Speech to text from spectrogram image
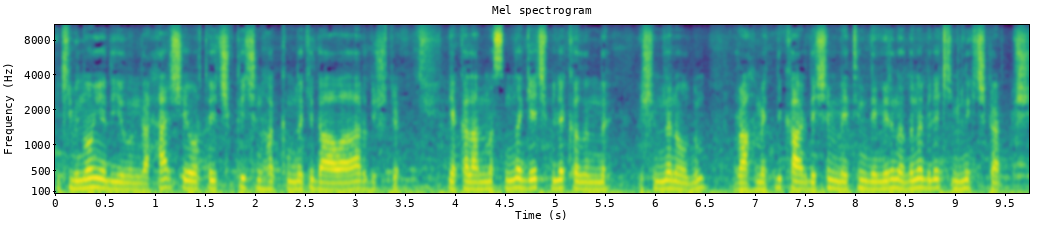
2017 yılında her şey ortaya çıktığı için hakkımdaki davalar düştü. Yakalanmasında geç bile kalındı. İşimden oldum. Rahmetli kardeşim Metin Demir'in adına bile kimlik çıkartmış.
